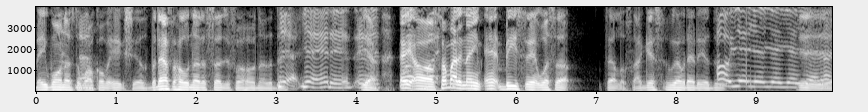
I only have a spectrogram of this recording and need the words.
they want us to Yeah. walk over eggshells, but that's a whole nother subject for a whole nother day. yeah, yeah, it is. it Yeah. is. Hey, uh, somebody named Aunt B said, "What's up, fellas?" I guess whoever that is. dude. Oh yeah, yeah, yeah, yeah, Yeah, yeah. yeah,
